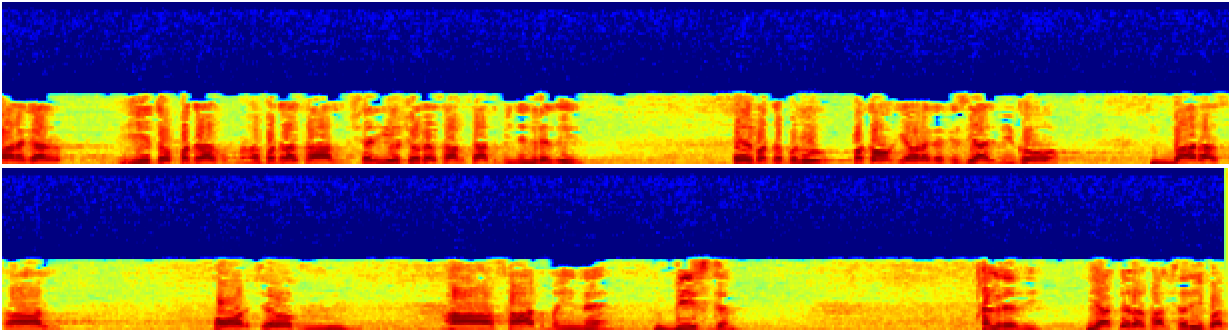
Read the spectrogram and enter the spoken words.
اور اگر یہ تو پندرہ پندرہ سال شری اور چودہ سال سات مہینے انگریزی اس پر تو بلو پکا ہو گیا اور اگر کسی آدمی کو بارہ سال اور سات مہینے، بیس دن انگریزی یا تیرہ سال شری پر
